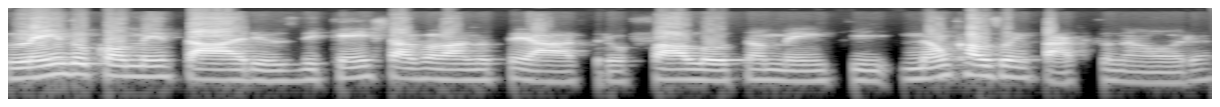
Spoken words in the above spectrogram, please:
Lendo comentários de quem estava lá no teatro, falou também que não causou impacto na hora.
